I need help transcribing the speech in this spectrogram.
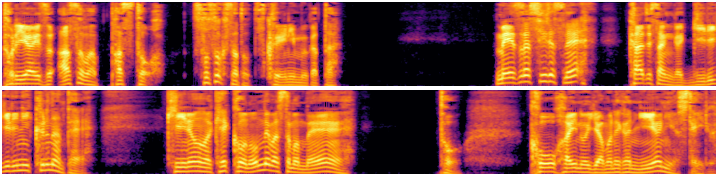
とりあえず朝はパスと、そそくさと机に向かった。珍しいですね。カジさんがギリギリに来るなんて。昨日は結構飲んでましたもんね。と、後輩の山根がニヤニヤしている。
